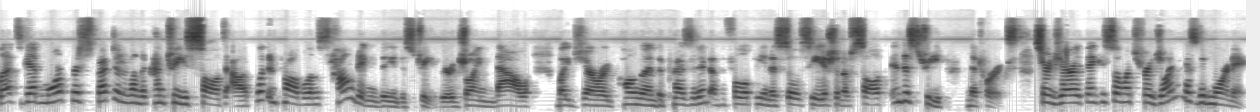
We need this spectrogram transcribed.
Let's get more perspective on the country's salt output and problems hounding the industry. We're joined now by Gerard Khonghun, the president of the Philippine Association of Salt Industry Networks. Sir Jared, thank you so much for joining us. Good morning.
